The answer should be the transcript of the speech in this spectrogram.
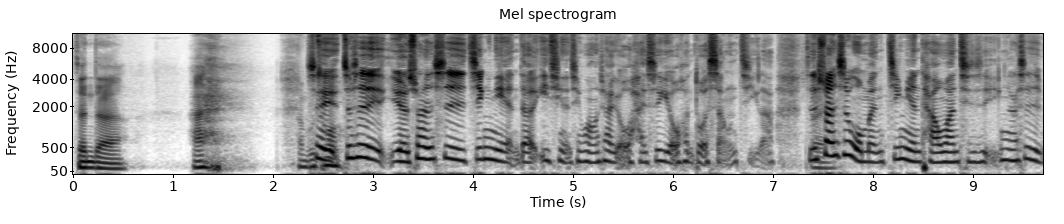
真的，唉。所以就是也算是今年的疫情的情况下，有还是有很多商机啦。只是算是我们今年台湾其实应该是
